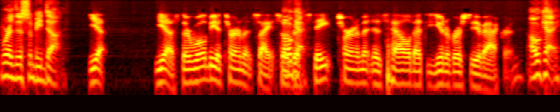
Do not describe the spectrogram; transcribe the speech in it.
where this will be done? Yeah. Yes, there will be a tournament site. So okay. the state tournament is held at the University of Akron. Okay.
